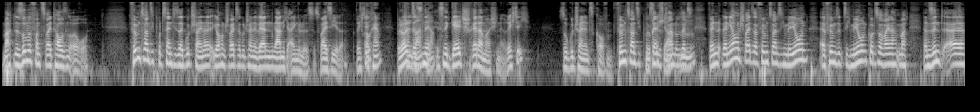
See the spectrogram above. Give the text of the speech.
macht eine Summe von 2000 Euro. 25% dieser Gutscheine, Jochen Schweizer Gutscheine, werden gar nicht eingelöst. Das weiß jeder. Richtig? Okay. Bedeutet, Kann das sein, ist, eine, ja. ist eine Geldschreddermaschine, richtig? So Gutscheine zu kaufen. 25 Prozent des Gesamtumsatzes. Ja. Mhm. Wenn, wenn Jochen Schweizer 25 Millionen, äh, 75 Millionen kurz vor Weihnachten macht, dann sind, äh,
